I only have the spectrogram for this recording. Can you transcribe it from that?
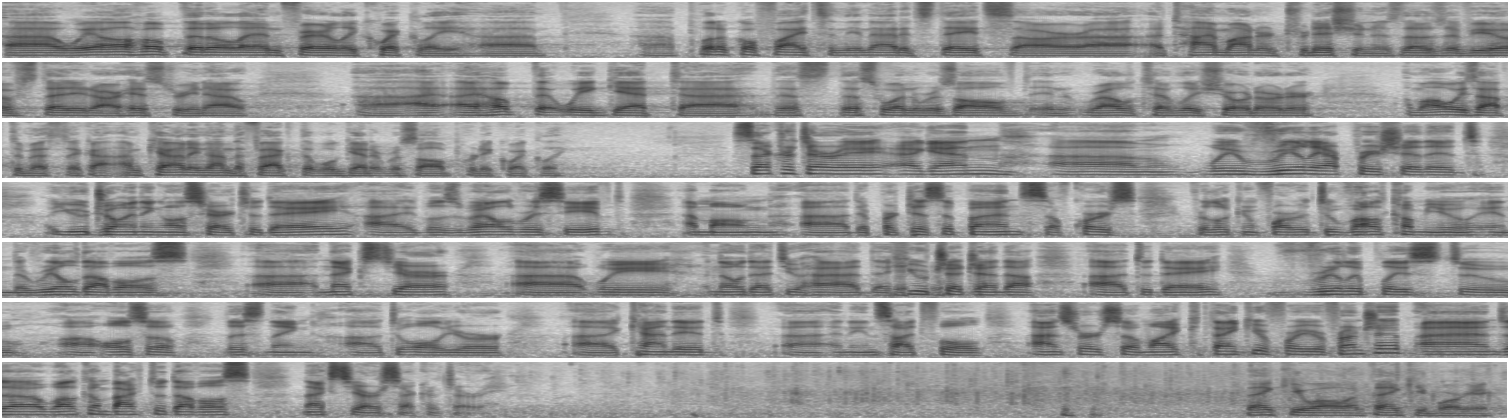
Uh, we all hope that it'll end fairly quickly. Uh, uh, political fights in the United States are uh, a time-honored tradition, as those of you who have studied our history know. Uh, I, I, hope that we get this, this one resolved in relatively short order. I'm always optimistic. I, I'm counting on the fact that we'll get it resolved pretty quickly. Secretary, again, um, we really appreciated you joining us here today. Uh, it was well received among uh, the participants. Of course, we're looking forward to welcome you in the real Davos uh, next year. Uh, we know that you had a huge agenda uh, today. Really pleased to uh, also listening to all your candid and insightful answers. So Mike, thank you for your friendship and welcome back to Davos next year, Secretary. Thank you all, and thank you, Børge.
